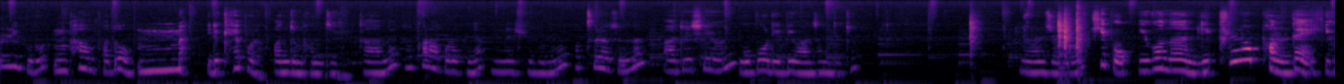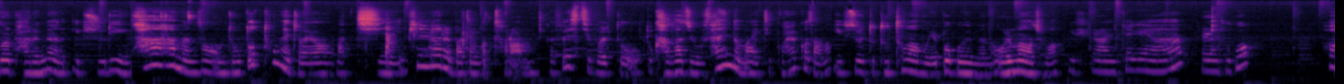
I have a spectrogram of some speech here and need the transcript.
플립으로 음파음파도 음 이렇게 해버려. 완전 번지게. 다음에 손가락으로 그냥 이런 식으로 퍼트려주면 아주 쉬운 오버립이 완성되죠. 이런 식으로. 피복 이거는 립 플러퍼인데 이걸 바르면 입술이 화하면서 엄청 또톰해져요. 마치 필러를 맞은 것처럼. 그러니까 페스티벌도 또 가가지고 사진도 많이 찍고 할 거잖아. 입술도 도톰하고 예뻐 보이면 얼마나 좋아. 입술 안쪽에야. 발라주고. 하...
